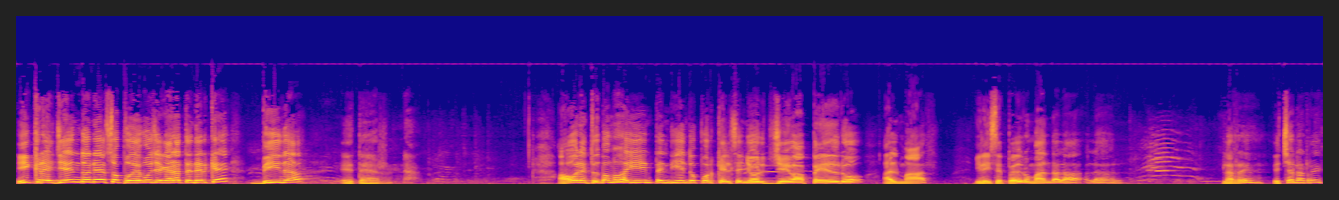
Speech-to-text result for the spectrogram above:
Y creyendo en eso podemos llegar a tener que vida eterna. Ahora, entonces vamos a ir entendiendo por qué el Señor lleva a Pedro al mar y le dice, Pedro, manda la, la, la red, echa la red.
